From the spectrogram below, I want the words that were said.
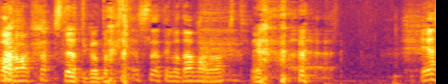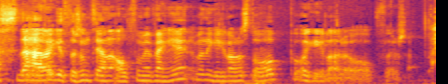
barnevakt. Støttekontakt er barnevakt. Eh, yes, det her er gutter som tjener altfor mye penger, men ikke klarer å stå opp og ikke klarer å oppføre seg.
